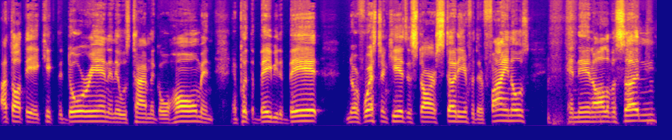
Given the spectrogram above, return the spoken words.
I thought they had kicked the door in, and it was time to go home and and put the baby to bed. Northwestern kids that start studying for their finals, and then all of a sudden,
